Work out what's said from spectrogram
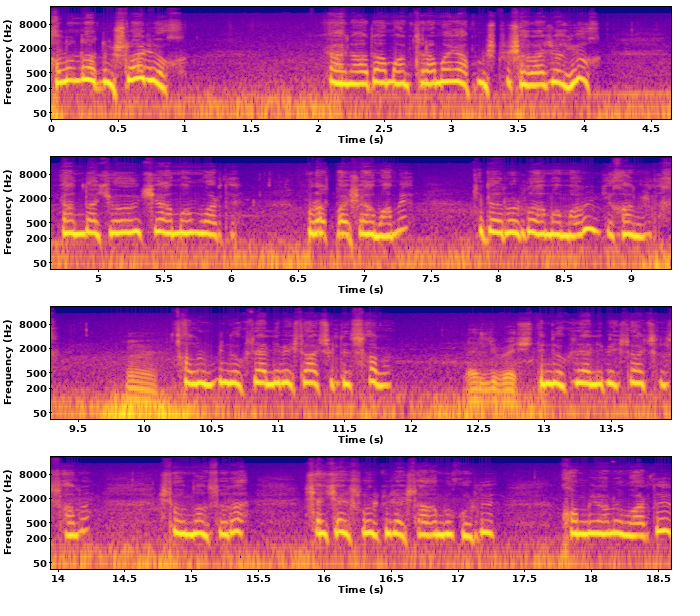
Salonda duşlar yok. Yani adam antrenman yapmış duş alacak yok. Yandaki o şey hamam vardı. Murat Paşa hamamı. Gider orada hamam alır yıkanırdık. Evet. Salon 1955'te açıldı salon. 55'te. 1955'te açıldı salon. İşte ondan sonra Şeker Spor güreş takımı kurdu. Kombinanı vardı.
